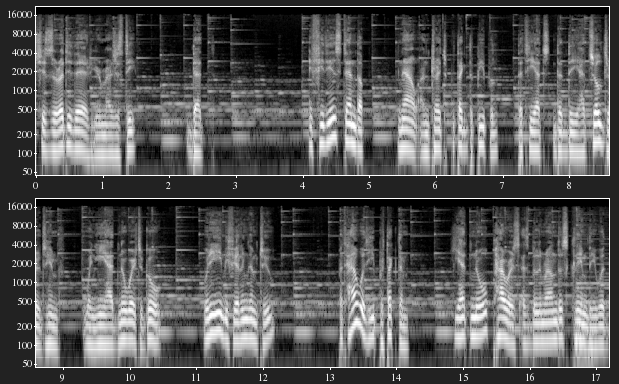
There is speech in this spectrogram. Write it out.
She's already there, Your Majesty. That if he didn't stand up now and try to protect the people that he had that they had sheltered him when he had nowhere to go, wouldn't he be failing them too? But how would he protect them? He had no powers as Bilirando's claimed they would.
